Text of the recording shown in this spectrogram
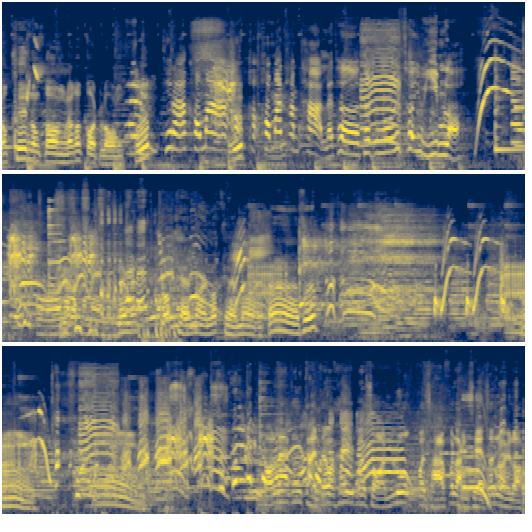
ยกขึ้นตรงๆ แล้วก็กดลงปึ๊บ ที่รักเขามาปึ๊บเขาเขามาทำถาดแล้วเธอ เธอรู้เธออยู่ยิมเหรอได้ไหม ลดแขนหน่อยลดแขนหน่อยเออปึ๊บอืมอืมตอนแรกก็กะจะให้มาสอนลูกภาษาฝรั่งเศสซะหน่อยหรอก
